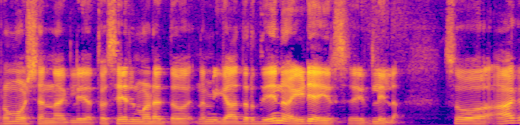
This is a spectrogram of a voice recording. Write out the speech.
ಪ್ರಮೋಷನ್ ಆಗಲಿ ಅಥವಾ ಸೇಲ್ ಮಾಡೋದು ನಮಗೆ ಅದರದ್ದು ಏನು ಐಡಿಯಾ ಇರ್ಸ್ ಇರಲಿಲ್ಲ. ಸೊ ಆಗ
